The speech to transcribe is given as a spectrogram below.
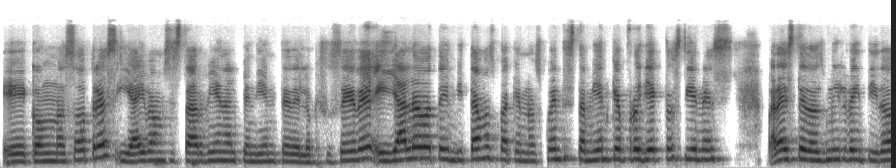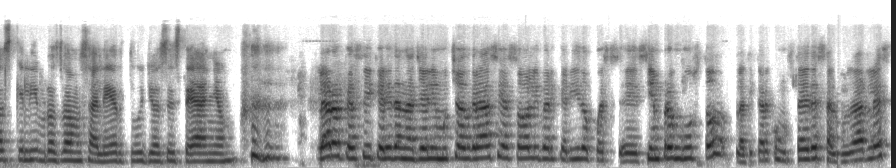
eh, con nosotras y ahí vamos a estar bien al pendiente de lo que sucede. Y ya luego te invitamos para que nos cuentes también qué proyectos tienes para este 2022, qué libros vamos a leer tuyos este año. Claro que sí, querida Nayeli, muchas gracias, Oliver, querido, pues eh, siempre un gusto platicar con ustedes, saludarles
